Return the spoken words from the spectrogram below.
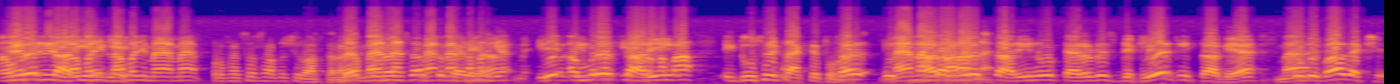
ਅੰਮ੍ਰਿਤਧਾਰੀ ਹੈਗੇ। ਲਾਂਬਾ ਜੀ ਮੈਂ ਮੈਂ ਪ੍ਰੋਫੈਸਰ ਸਾਹਿਬ ਤੋਂ ਸ਼ੁਰੂਆਤ ਕਰਾਂਗਾ। ਮੈਂ ਤੋਂ ਕਹਿ ਸਮਝ ਗਿਆ ਇਹ ਅੰਮ੍ਰਿਤਧਾਰੀ- ਇੱਕ ਦੂਸਰੇ ਟਰੈਕ ਤੇ ਤੁਰ। ਮੈਂ ਮੈਂ ਮੈਂ- ਅੰਮ੍ਰਿਤਧਾਰੀ ਨੂੰ ਟੈਰਰਿਸਟ ਡਿਕਲੇਅਰ ਕੀਤਾ ਗਿਆ ਹੈ, ਮੈਂ- ਉਹਦੇ ਬਾਅਦ ਐਕਸ਼ਨ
